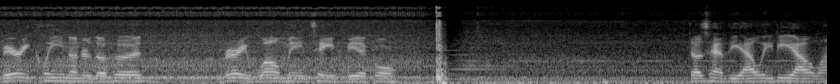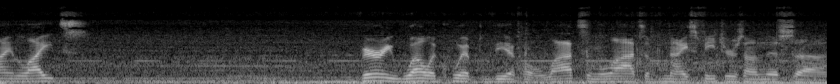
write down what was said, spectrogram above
Very clean under the hood, very well maintained vehicle. Does have the LED outline lights. Very well equipped vehicle. Lots and lots of nice features on this uh,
